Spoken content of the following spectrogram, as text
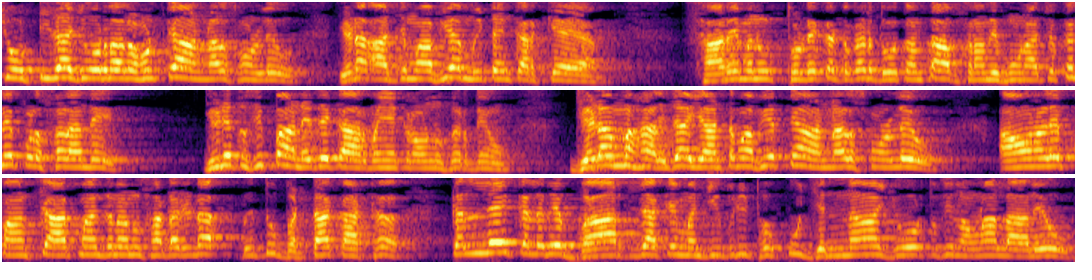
ਚੋਟੀ ਦਾ ਜ਼ੋਰ ਲਾ ਲਓ, ਹੁਣ ਧਿਆਨ ਨਾਲ ਸੁਣ ਲਿਓ। ਜਿਹੜਾ ਅੱਜ ਮਾਫੀਆ ਮੀਟਿੰਗ ਕਰਕੇ ਆਇਆ, ਸਾਰੇ ਮੈਨੂੰ ਤੁਹਾਡੇ ਘੱਟੋ ਘੱਟ ਦੋ ਤਿੰਨ ਤਾਂ ਅਫਸਰਾਂ ਦੇ ਫੋਨ ਆ ਚੁੱਕੇ ਨੇ, ਪੁਲਿਸ ਵਾਲਿਆਂ ਦੇ ਜਿਹੜੇ ਤੁਸੀਂ ਭਾਣੇ ਤੇ ਕਾਰਵਾਈਆਂ ਕਰਾਉਣ ਨੂੰ ਫਿਰਦੇ ਹੋ। ਜਿਹੜਾ ਮਹਾਲੀ ਦਾ ਏਜੰਟ ਮਾਫੀਆ, ਧਿਆਨ ਨਾਲ ਸੁਣ ਲਿਓ। ਆਉਣ ਵਾਲੇ 5-4-5 ਦਿਨਾਂ ਨੂੰ ਸਾਡਾ ਜਿਹੜਾ ਇਦੂ ਵੱਡਾ ਇਕੱਠ ਕੱਲੇ ਕੱਲੇ ਦੇ ਬਾਹਰ 'ਚ ਜਾ ਕੇ ਮੰਜੀ ਪੀੜੀ ਠੋਕੂ, ਜਿੰਨਾ ਜ਼ੋਰ ਤੁਸੀਂ ਲਾਉਣਾ ਲਾ ਲਿਓ।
